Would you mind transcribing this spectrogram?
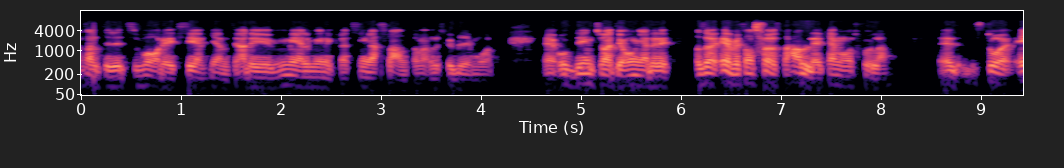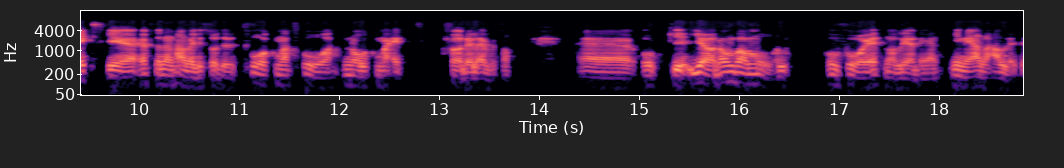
Men samtidigt så var det extremt jämnt. Jag hade ju mer eller mindre kunnat singla slant om det skulle bli mål. Eh, och det är inte så att jag ångrade det. Alltså Evertons första halvlek hemma mot Fulham. Eh, står XG efter den halvleken står det 2,2, 0,1 fördel Everton. Och gör de bara mål och får 1-0 ledningen in i andra halvlek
